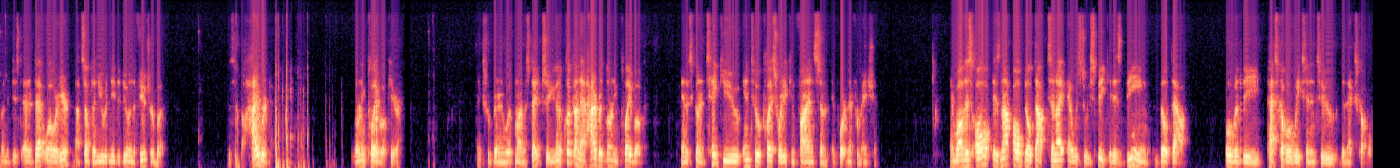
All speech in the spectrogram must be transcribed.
Let me just edit that while we're here. Not something you would need to do in the future, but this is the hybrid learning playbook here. Thanks for bearing with my mistake. So you're going to click on that hybrid learning playbook and it's going to take you into a place where you can find some important information. And while this all is not all built out tonight as we speak, it is being built out over the past couple of weeks and into the next couple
